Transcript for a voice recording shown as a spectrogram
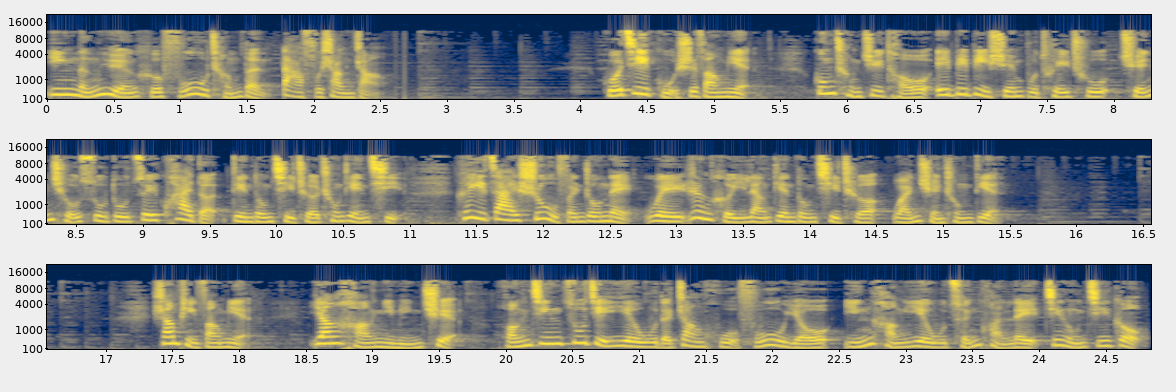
因能源和服务成本大幅上涨。国际股市方面，工程巨头 ABB 宣布推出全球速度最快的电动汽车充电器，可以在十五分钟内为任何一辆电动汽车完全充电。商品方面，央行拟明确。黄金租借业务的账户服务由银行业务存款类金融机构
